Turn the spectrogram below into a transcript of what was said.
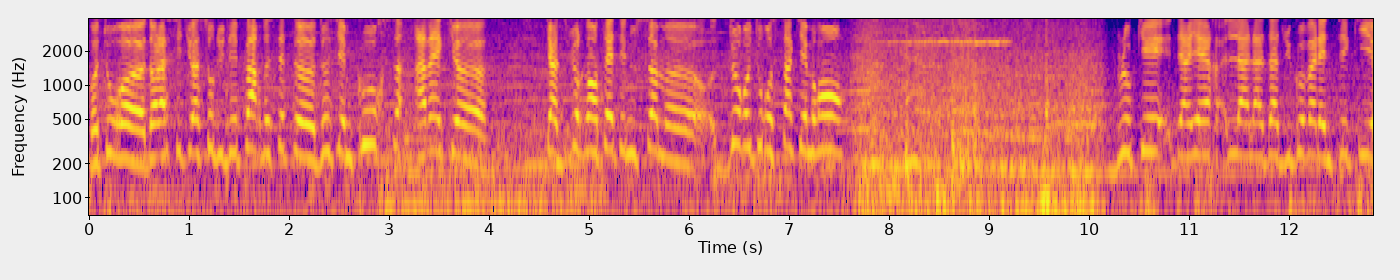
Retour euh, dans la situation du départ de cette deuxième course avec Katzburg en tête et nous sommes de retour au cinquième rang. Bloqué derrière la Lada du Govalente qui,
